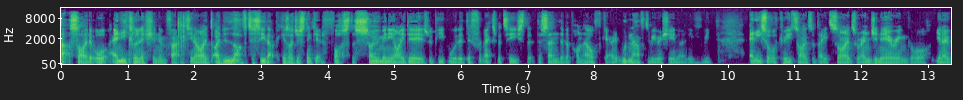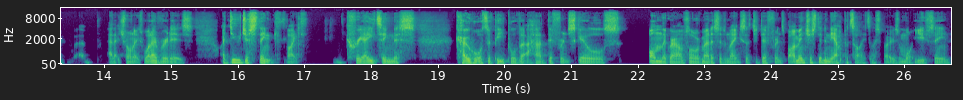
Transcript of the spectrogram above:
that side or any clinician in fact you know I'd, I'd love to see that because i just think it'd foster so many ideas with people with a different expertise that descended upon healthcare and it wouldn't have to be machine learning. It could be any sort of computer science or data science or engineering or you know electronics whatever it is. I do just think like creating this cohort of people that had different skills on the ground floor of medicine makes such a difference. But i'm interested in the appetite i suppose and what you've seen.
